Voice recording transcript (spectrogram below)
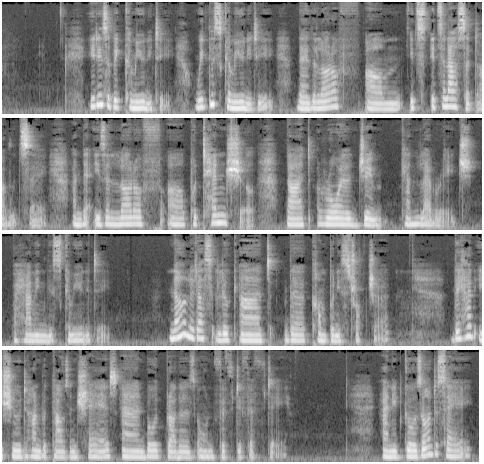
It is a big community. With this community there's a lot of um, it's it's an asset, I would say, and there is a lot of uh, potential that Royal Gym can leverage by having this community. Now let us look at the company structure. They had issued 100,000 shares and both brothers own 50 50. And it goes on to say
